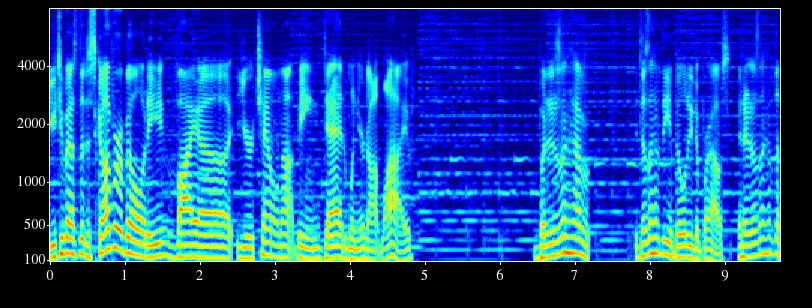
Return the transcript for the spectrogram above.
YouTube has the discoverability via your channel not being dead when you're not live, but it doesn't have it doesn't have the ability to browse, and it doesn't have the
